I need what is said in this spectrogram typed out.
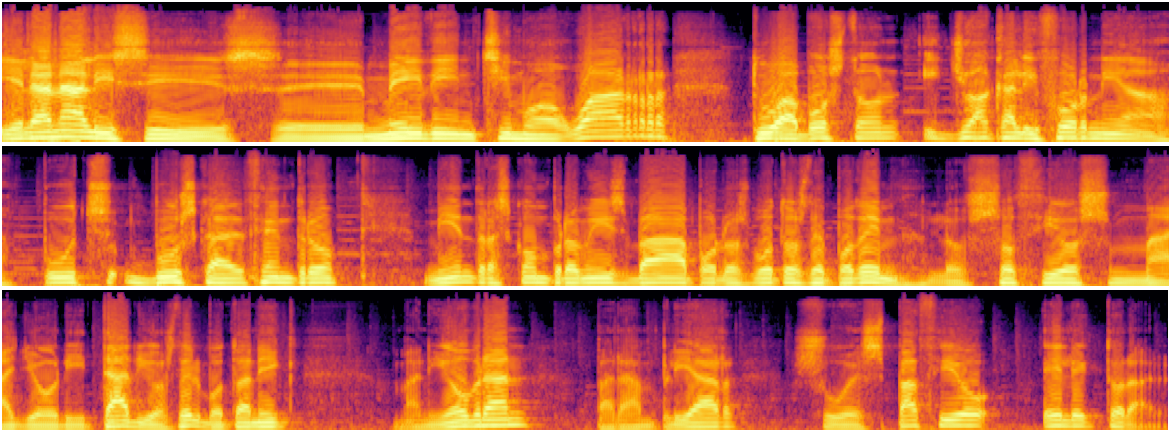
Y el análisis eh, Made in Chimoawar, tú a Boston y yo a California. Puig busca el centro mientras Compromís va por los votos de Podem. Los socios mayoritarios del Botanic maniobran para ampliar su espacio electoral.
